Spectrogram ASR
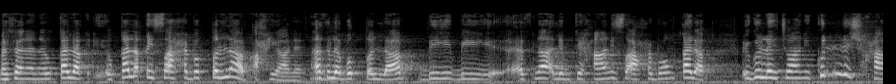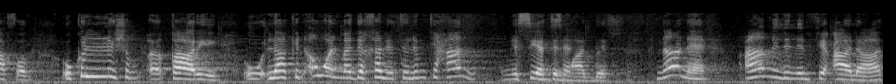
مثلا القلق القلق يصاحب الطلاب أحيانا. أغلب الطلاب باثناء الامتحان يصاحبهم قلق. يقول لك جاني كلش حافظ وكلش قاري ولكن أول ما دخلت الامتحان نسيت المادة. هنا عامل الانفعالات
